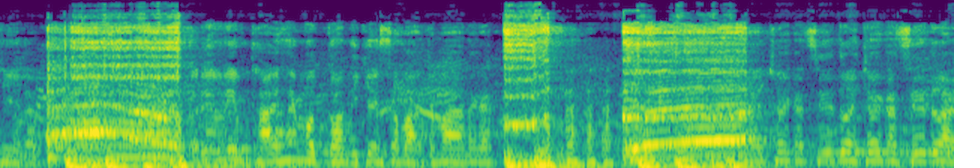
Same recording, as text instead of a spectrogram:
ทีแล้วรีบรีบขายให้หมดก่อนดีเจสบะจะมานะครับ ช่วยกันซื้อด้วยช่วยกันซื้อด้วย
